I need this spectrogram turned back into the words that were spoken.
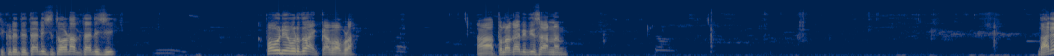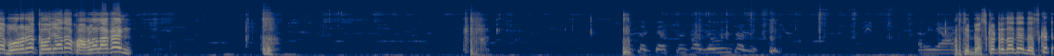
तिकडे ते त्या दिवशी तोडा त्या दिवशी. पाहून ये बरं तो ऐका हा तुला काय दिदी सांग दादा बोर ना खाऊ जादा खोकला लागन. अरे ते दसकट दादा दसकट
